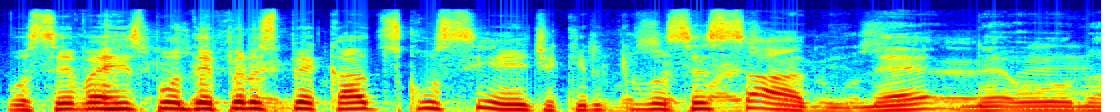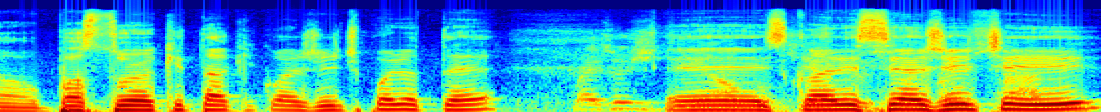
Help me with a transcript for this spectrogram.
Você vai é responder pelos pecados conscientes, aquilo Que que, você você, faz sabe, você- né? é. né? Ou É. não. O pastor que tá aqui com a gente pode até é, que esclarecer a, não gente aí,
